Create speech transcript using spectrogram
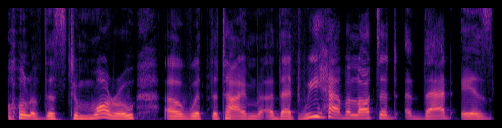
all of this tomorrow uh, with the time that we have allotted. That is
